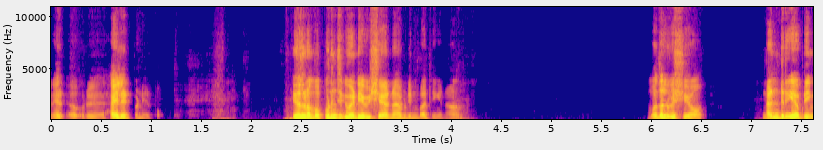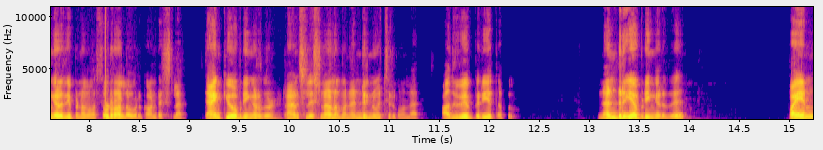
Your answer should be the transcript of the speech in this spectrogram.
மே ஒரு ஹைலைட் பண்ணியிருப்போம். இதுல நம்ம புரிஞ்சுக்க வேண்டிய விஷயம் என்ன அப்படின்னு பார்த்தீங்கன்னா முதல் விஷயம், நன்றி அப்படிங்கிறது இப்போ நம்ம சொல்கிறோம்ல ஒரு கான்டெக்ட்டில் தேங்க் யூ அப்படிங்கிறதோட டிரான்ஸ்லேஷனாக நம்ம நன்றின்னு வச்சிருக்கோம்ல. அதுவே பெரிய தப்பு. நன்றி அப்படிங்கிறது பயன்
